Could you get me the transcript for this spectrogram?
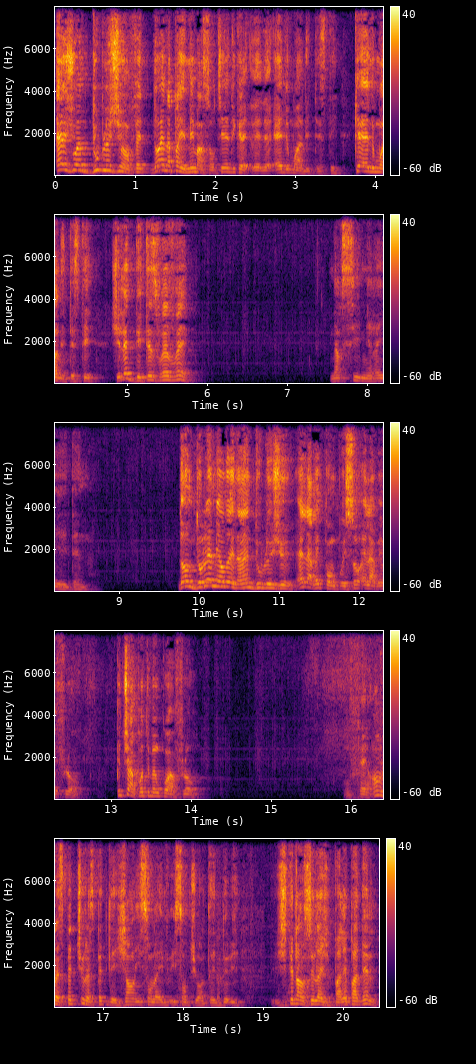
Elle joue un double jeu en fait. Donc elle n'a pas aimé ma sortie. Elle dit qu'elle aide-moi à détester. Qu'elle aide-moi à détester. Je la déteste vrai vrai. Merci Mireille et Eden. Donc Dolé Mierdo est dans un double jeu. Elle avait Compressor, elle avait Flore. Que tu apportes même quoi à Flore? Mon frère, on respecte, tu respectes les gens, ils sont là, ils sont tu J'étais dans ceux-là, je ne parlais pas d'elle.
